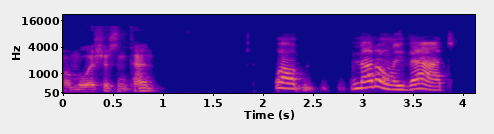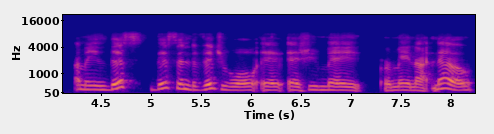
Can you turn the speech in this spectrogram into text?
a malicious intent. Well, not only that, I mean, this this individual, as you may or may not know,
